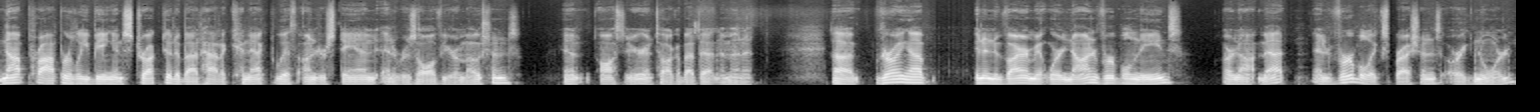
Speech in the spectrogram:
not properly being instructed about how to connect with, understand, and resolve your emotions. And Austin, you're going to talk about that in a minute. Uh, growing up in an environment where nonverbal needs are not met and verbal expressions are ignored.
